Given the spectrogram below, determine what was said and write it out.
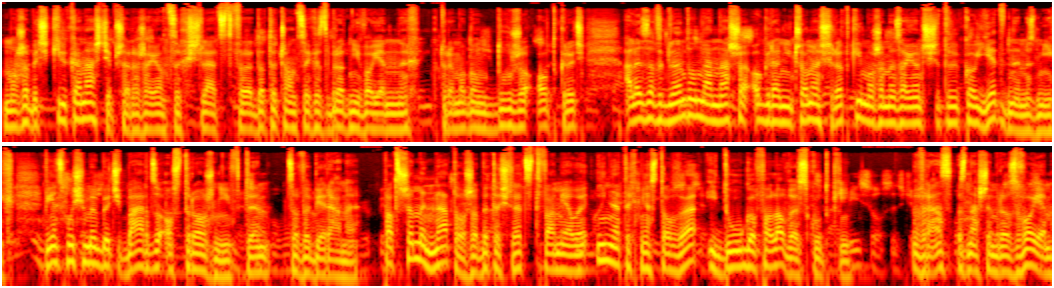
Może być kilkanaście przerażających śledztw dotyczących zbrodni wojennych, które mogą dużo odkryć, ale ze względu na nasze ograniczone środki możemy zająć się tylko jednym z nich, więc musimy być bardzo ostrożni w tym, co wybieramy. Patrzymy na to, żeby te śledztwa miały i natychmiastowe, i długofalowe skutki. Wraz z naszym rozwojem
